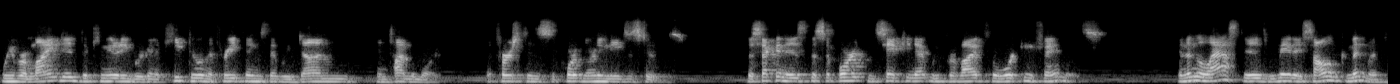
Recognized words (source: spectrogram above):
we reminded the community we're going to keep doing the three things that we've done in time memorial. The first is support learning needs of students. The second is the support and safety net we provide for working families. And then the last is we made a solemn commitment.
